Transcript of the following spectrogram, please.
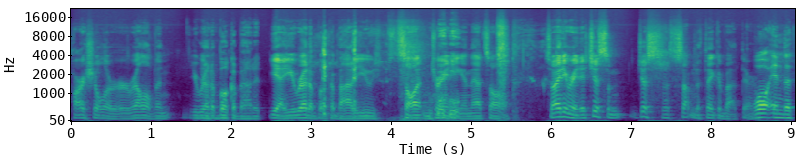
partial or irrelevant. You read a book about it. Yeah, you read a book about it. You saw it in training, and that's all. So, at any rate, it's just some just something to think about there. Well, and the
